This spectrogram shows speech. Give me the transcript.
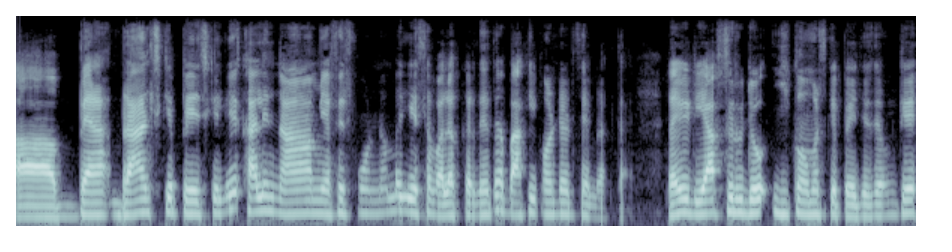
ब्रांच के पेज के लिए खाली नाम या फिर फ़ोन नंबर ये सब अलग कर देते हैं, बाकी कंटेंट सेम रखता है राइट या फिर जो ई कॉमर्स के पेजेस है, उनके,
